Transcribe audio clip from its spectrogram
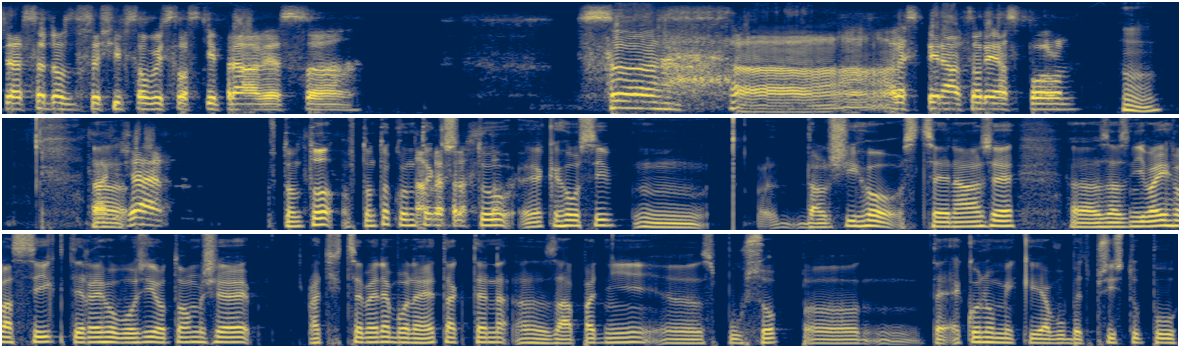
že se dost řeší v souvislosti právě s, s uh, respirátory a spol. Hmm. Takže v tomto, v tomto kontextu jakéhosi mm, dalšího scénáře uh, zaznívají hlasy, které hovoří o tom, že ať chceme nebo ne, tak ten uh, západní uh, způsob té ekonomiky a vůbec přístupu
